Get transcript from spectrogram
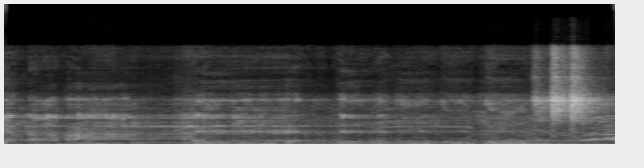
ย่าตามาเอเออเออเออเออ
